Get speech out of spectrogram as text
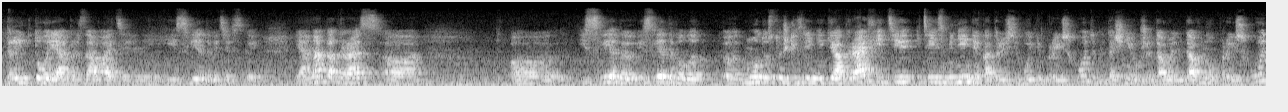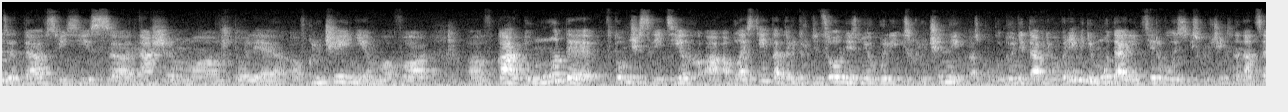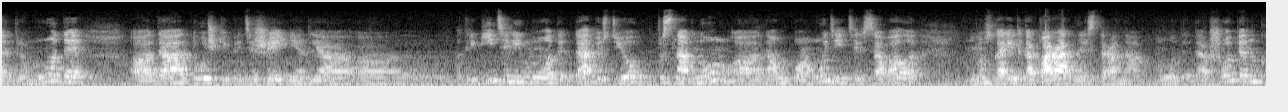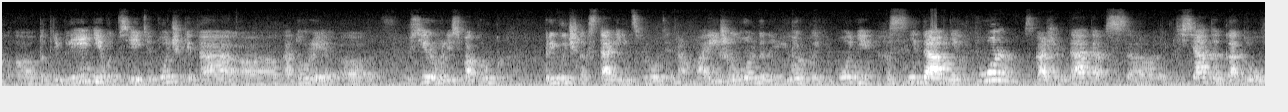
траектории образовательной и исследовательской. И она как раз Э, исследовала э, моду с точки зрения географии, те, и те изменения, которые сегодня происходят, точнее уже довольно давно происходят, да, в связи с э, нашим, что ли, включением в, в карту моды, в том числе тех а, областей, которые традиционно из нее были исключены, поскольку до недавнего времени мода ориентировалась исключительно на центры моды, да, точки притяжения для потребителей моды, да, то есть ее в основном науку о моде интересовала ну, скорее такая парадная сторона моды, да, шопинг, э, потребление, вот все эти точки, да, э, которые э, фокусировались вокруг привычных столиц, вроде там Парижа, Лондона, Нью-Йорка, Японии. С недавних пор, скажем, да, так, с десятых годов,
